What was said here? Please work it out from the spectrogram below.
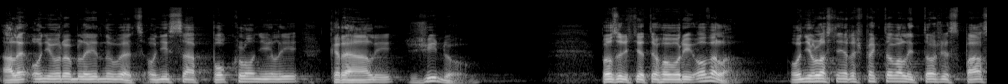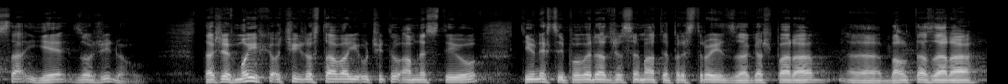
ale oni urobili jednu věc. Oni se poklonili králi Židov. Pozrite, to hovorí oveľa. Oni vlastně respektovali to, že spása je zo Židov. Takže v mojich očích dostávají určitou amnestiu. Tím nechci povedat, že se máte prestrojit za Gašpara, e, Baltazara,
